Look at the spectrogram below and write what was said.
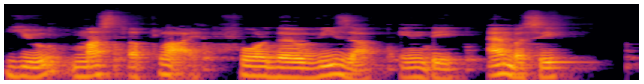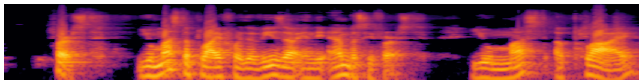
You must apply for the visa in the embassy first. You must apply for the visa in the embassy first. You must apply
